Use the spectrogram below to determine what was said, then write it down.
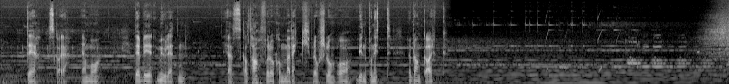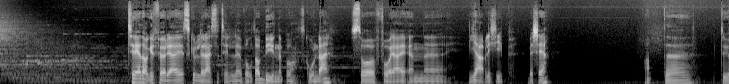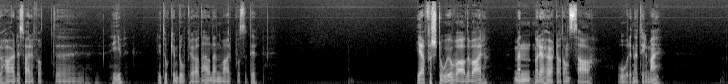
det skal jeg. Jeg må Det blir muligheten jeg skal ta for å komme meg vekk fra Oslo og begynne på nytt med blanke ark. Tre dager før jeg skulle reise til Volda og begynne på skolen der, så får jeg en uh, jævlig kjip beskjed. at uh, du har dessverre fått uh, hiv. De tok en blodprøve av deg, og den var positiv. Jeg forsto jo hva det var, men når jeg hørte at han sa ordene til meg,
